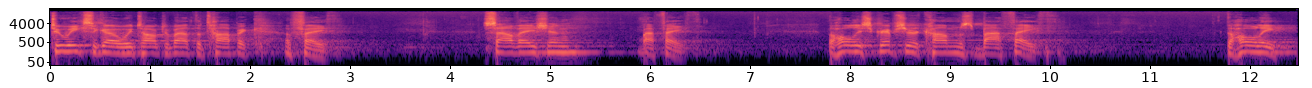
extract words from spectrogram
Two weeks ago, we talked about the topic of faith salvation by faith. The Holy Scripture comes by faith. The Holy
